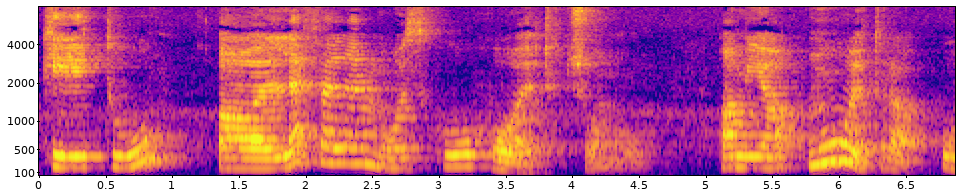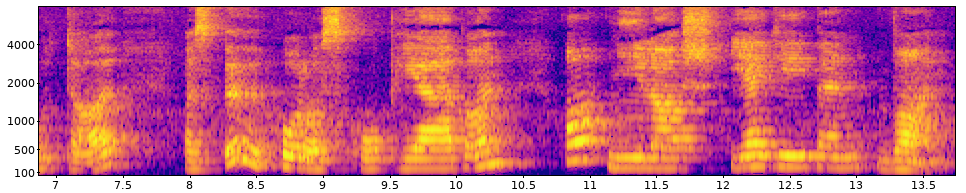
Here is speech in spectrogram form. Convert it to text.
Kétú a lefele mozgó holdcsomó, ami a múltra utal, az ő horoszkópjában a nyilas jegyében van.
